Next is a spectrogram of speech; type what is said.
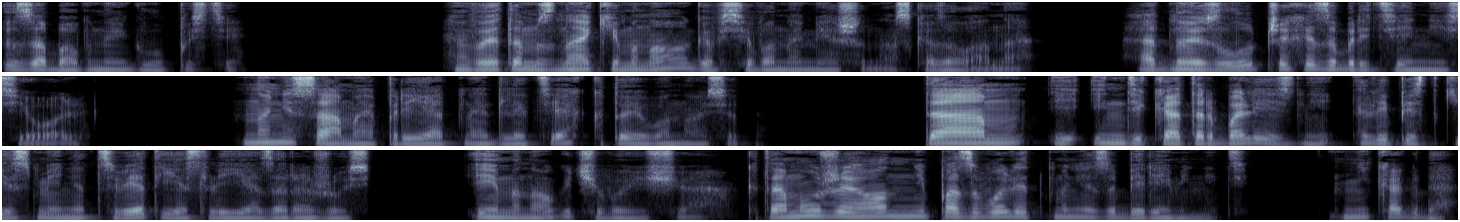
забавные глупости. «В этом знаке много всего намешано», — сказала она. «Одно из лучших изобретений Сиоль. Но не самое приятное для тех, кто его носит. Там и индикатор болезней, лепестки сменят цвет, если я заражусь. И много чего еще. К тому же он не позволит мне забеременеть. Никогда.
